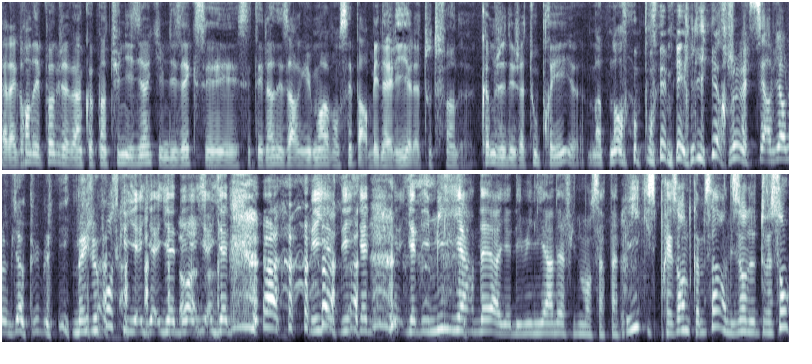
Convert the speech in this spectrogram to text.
À la grande époque, j'avais un copain tunisien qui me disait que c'était l'un des arguments avancés par Ben Ali à la toute fin de Comme j'ai déjà tout pris, euh, maintenant vous pouvez m'élire, je vais servir le bien public. Mais je pense qu'il y, a- des- milliardaires, il y a des milliardaires finalement dans certains pays qui se présentent comme ça en disant de toute façon,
